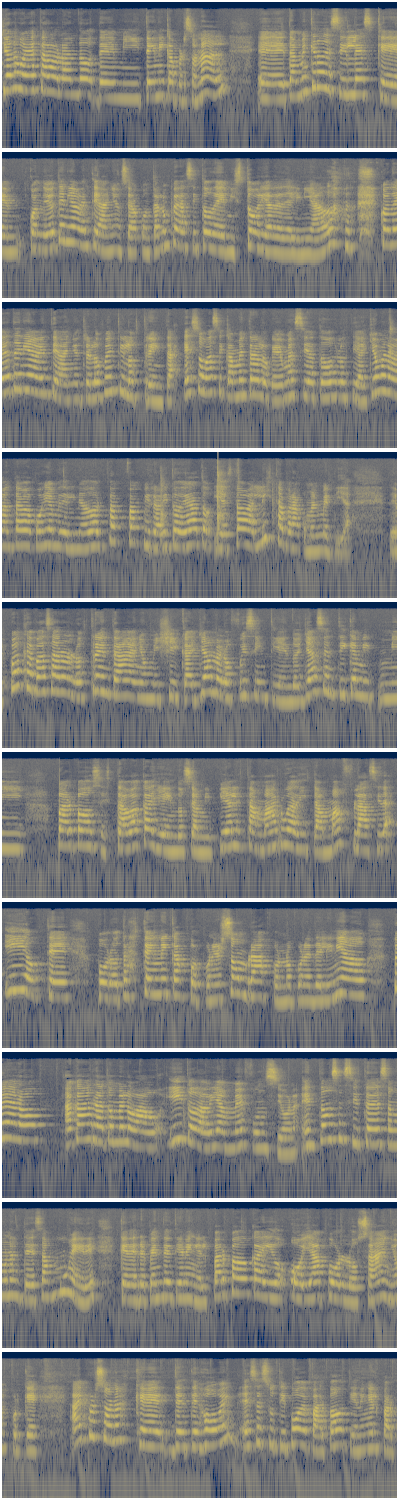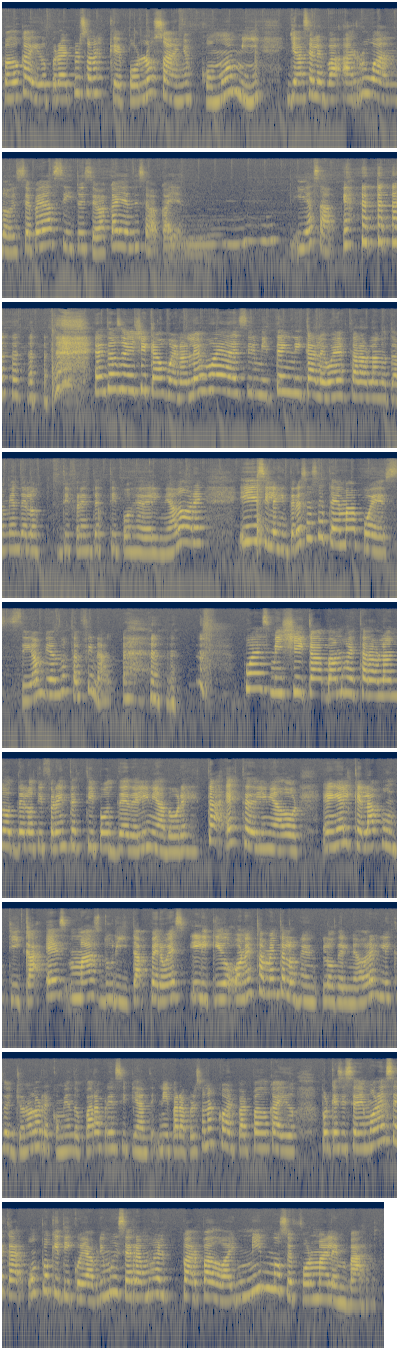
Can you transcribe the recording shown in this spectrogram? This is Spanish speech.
Yo les voy a estar hablando de mi técnica personal. Eh, también quiero decirles que cuando yo tenía 20 años, o sea, contarle un pedacito de mi historia de delineado, cuando yo tenía 20 años, entre los 20 y los 30, eso básicamente era lo que yo me hacía todos los días. Yo me levantaba, cogía mi delineador, fac, fac, mi rabito de gato y estaba lista para comerme el día. Después que pasaron los 30 años, mi chica, ya me lo fui sintiendo, ya sentí que mi, mi párpado se estaba cayendo, o sea, mi piel está más arrugadita, más flácida y opté por otras técnicas, por poner sombras, por no poner delineado, pero a cada rato me lo hago y todavía me funciona. Entonces si ustedes son una de esas mujeres que de repente tienen el párpado caído o ya por los años, porque hay personas que desde joven ese es su tipo de párpado, tienen el párpado caído, pero hay personas que por los años, como a mí, ya se les va arrugando ese pedacito y se va cayendo y se va cayendo. Y ya saben. Entonces, chicas, bueno, les voy a decir mi técnica, les voy a estar hablando también de los diferentes tipos de delineadores. Y si les interesa ese tema, pues sigan viendo hasta el final. Pues mi chica, vamos a estar hablando de los diferentes tipos de delineadores. Está este delineador en el que la puntica es más durita, pero es líquido. Honestamente los, delineadores líquidos yo no los recomiendo para principiantes ni para personas con el párpado caído, porque si se demora en secar un poquitico y abrimos y cerramos el párpado, ahí mismo se forma el embarro.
